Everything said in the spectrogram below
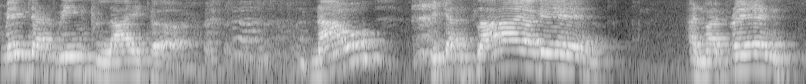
make that wings lighter. Now he can fly again. And my friends,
